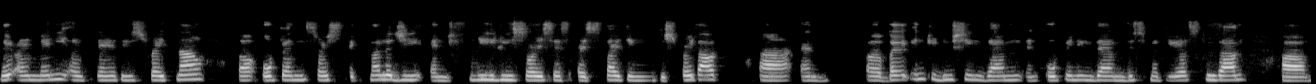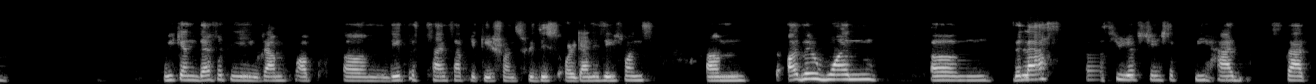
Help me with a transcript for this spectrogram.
there are many alternatives right now uh, open source technology and free resources are starting to spread out. Uh, and uh, by introducing them and opening them, these materials to them, um, we can definitely ramp up um, data science applications with these organizations. Um, the other one, um, the last uh, theory of change that we had is that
